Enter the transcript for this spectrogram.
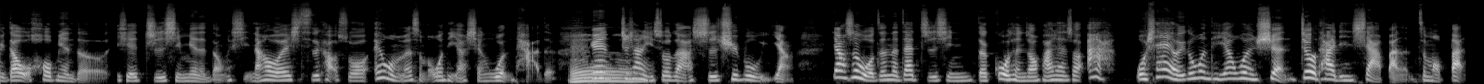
与到我后面的一些执行面的东西，然后我会思考说，哎，我们有什么问题要先问他的？因为就像你说的啊，时区不一样。要是我真的在执行的过程中发现说啊。我现在有一个问题要问炫，结果他已经下班了，怎么办？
